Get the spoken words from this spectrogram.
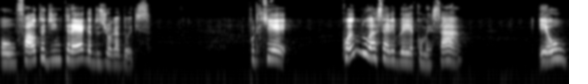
ou falta de entrega dos jogadores. Porque quando a Série B ia começar, eu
